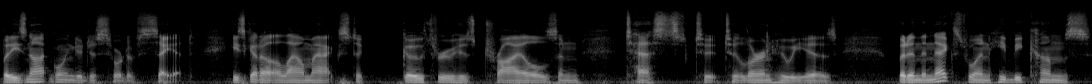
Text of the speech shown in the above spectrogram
but he's not going to just sort of say it. He's got to allow Max to go through his trials and tests to to learn who he is. But in the next one he becomes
